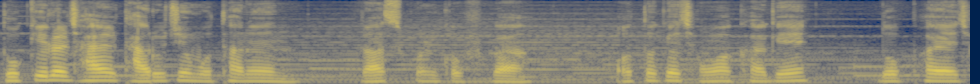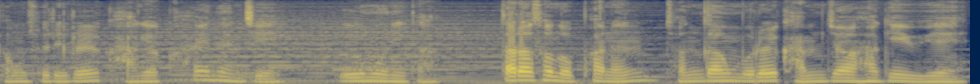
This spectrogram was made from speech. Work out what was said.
도끼를 잘 다루지 못하는 라스콜니코프가 어떻게 정확하게 노파의 정수리를 가격하였는지 의문이다. 따라서 노파는 전당부를 감정하기 위해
